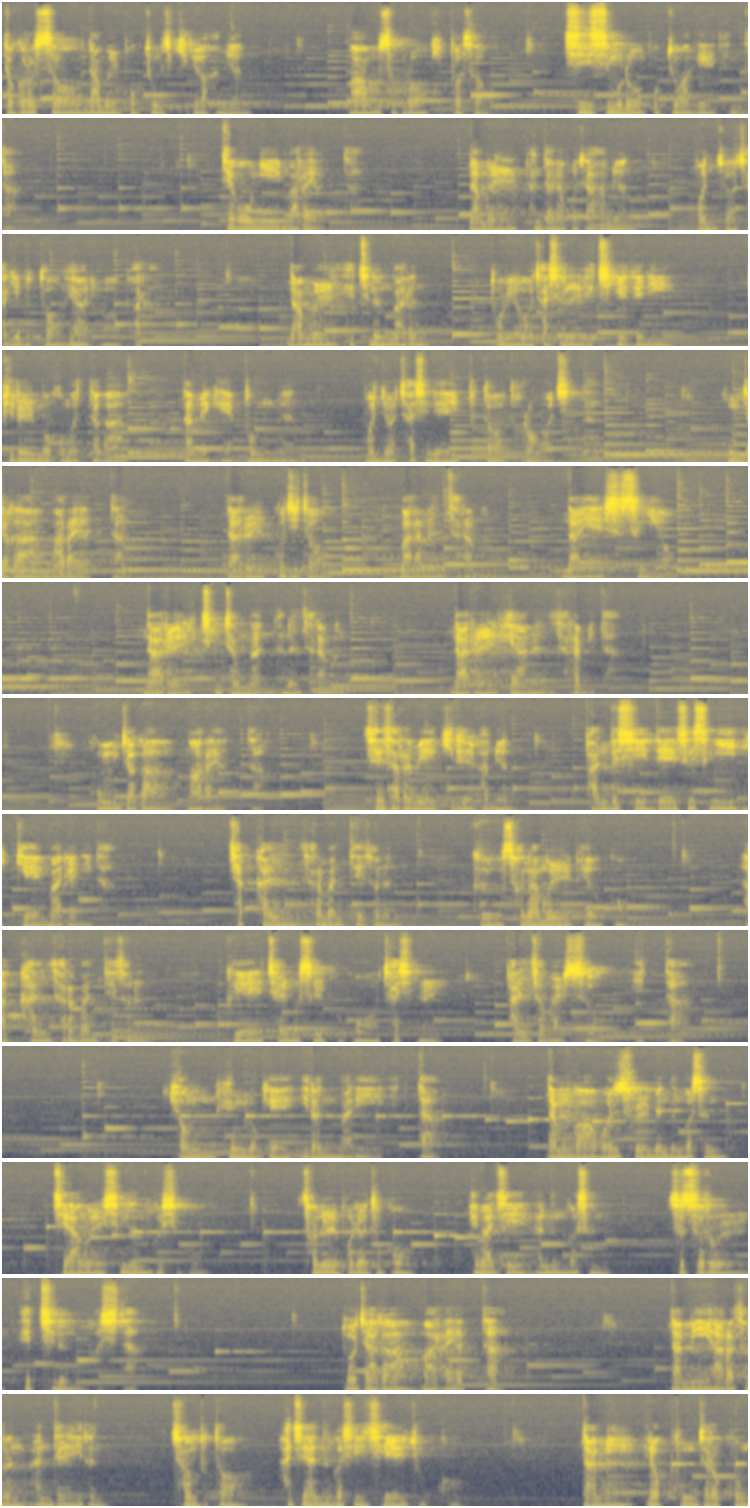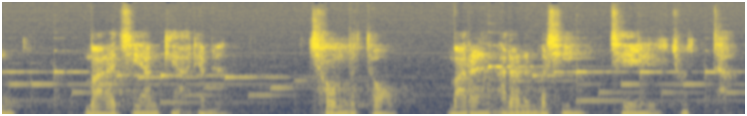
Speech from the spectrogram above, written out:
덕으로서 남을 복종시키려 하면 마음속으로 기뻐서 진심으로 복종하게 된다. 태공이 말하였다. 남을 판단하고자 하면 먼저 자기부터 헤아려 봐라. 남을 해치는 말은 도리어 자신을 해치게 되니 피를 머금었다가 남에게 뿜으면 먼저 자신의 입부터 더러워진다. 공자가 말하였다. 나를 꾸짖어 말하는 사람은 나의 스승이요. 나를 칭찬만 하는 사람은 나를 해하는 사람이다. 공자가 말하였다. 세 사람의 길을 가면 반드시 내 스승이 있게 마련이다. 착한 사람한테서는 그 선함을 배우고 악한 사람한테서는 그의 잘못을 보고 자신을 반성할 수 있다. 경행록에 이런 말이 있다. 남과 원수를 맺는 것은 재앙을 심는 것이고 선을 버려두고 행하지 않는 것은 스스로를 해치는 것이다. 노자가 말하였다. 남이 알아서는 안 될 일은 처음부터 하지 않는 것이 제일 좋고 남이 이러쿵저러쿵 말하지 않게 하려면 처음부터 말을 안 하는 것이 제일 좋다.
